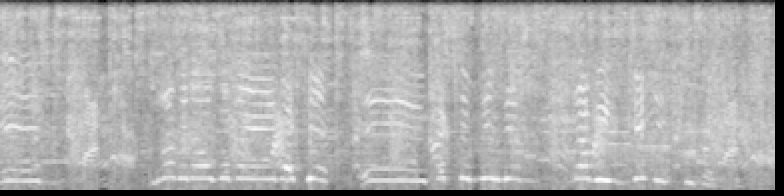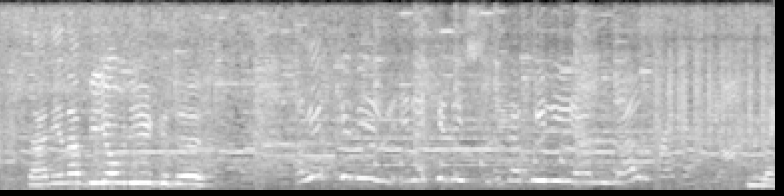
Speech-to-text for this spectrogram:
y, zrobię no, żeby macie y, tak tym filmiem nabić 10 tysięcy. Ta nie nabiją nigdy. A wiesz kiedy, ile kiedyś ja widział? Ile?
